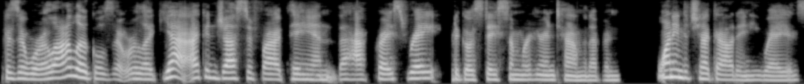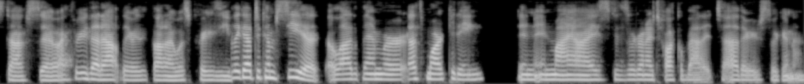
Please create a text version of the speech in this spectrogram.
because there were a lot of locals that were like, yeah, I can justify paying the half price rate to go stay somewhere here in town that I've been wanting to check out anyway and stuff. So I threw that out there. They thought I was crazy. They got to come see it. A lot of them are, that's marketing in, in my eyes because they're going to talk about it to others. They're going to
